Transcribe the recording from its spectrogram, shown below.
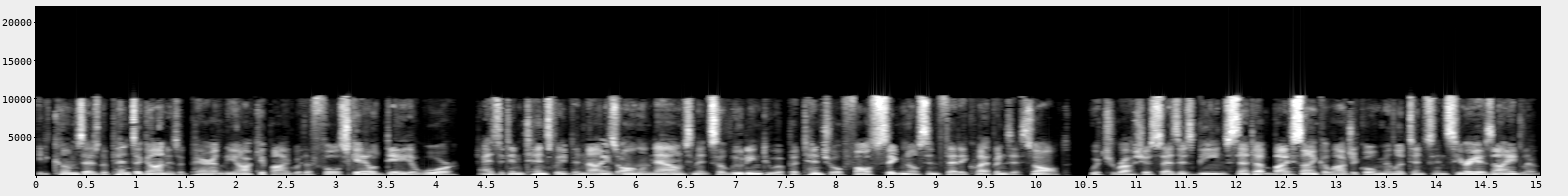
It comes as the Pentagon is apparently occupied with a full-scale data war, as it intensely denies all announcements alluding to a potential false signal synthetic weapons assault, which Russia says is being set up by psychological militants in Syria's Idlib.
